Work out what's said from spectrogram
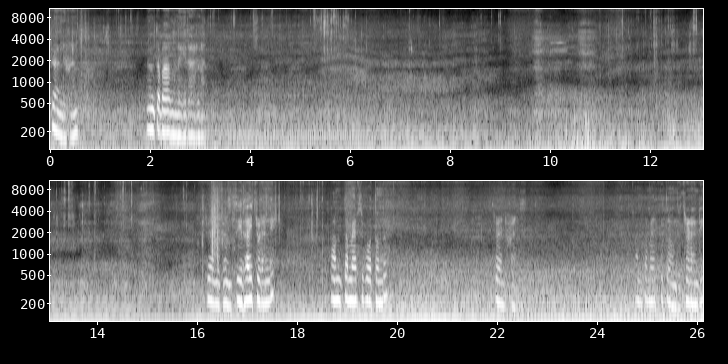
చూడండి ఫ్రెండ్స్ ఎంత బాగుంది ఈ రాళ్ళు చూడండి ఫ్రెండ్స్ ఈ రాయి చూడండి. అంత మెరిసిపోతుందో. చూడండి ఫ్రెండ్స్. అంత మెరుపుతుంది చూడండి.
